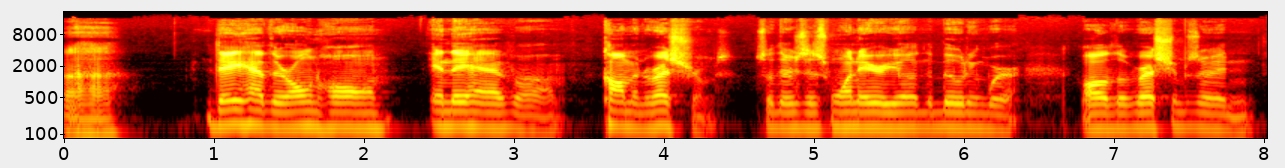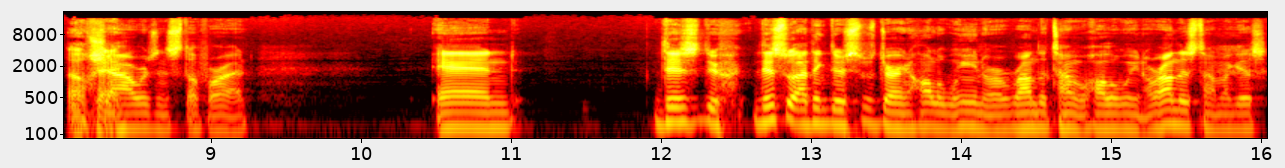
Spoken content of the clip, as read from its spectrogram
Uh huh. they have their own hall and they have uh, common restrooms. So there's this one area in the building where all the restrooms are and Okay. showers and stuff are at. And this this was I think this was during Halloween or around the time of Halloween, around this time I guess.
